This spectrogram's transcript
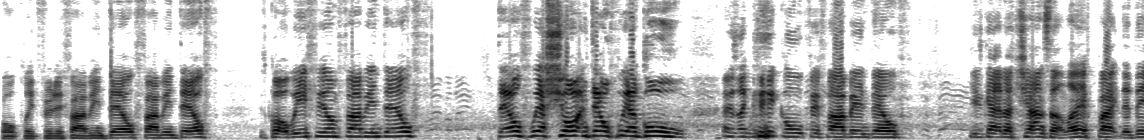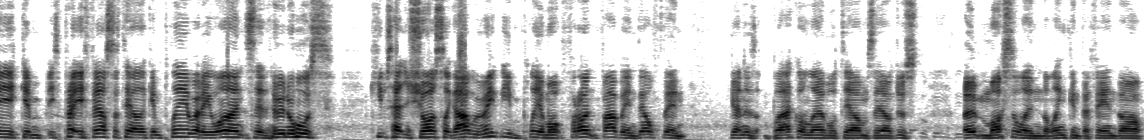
Ball played through to Fabian Delph. Fabian Delph has got away from him. Fabian Delph. Delph with a shot and Delph with a goal. It's a great goal for Fabian Delph. He's getting a chance at left back today. He can, he's pretty versatile. He can play where he wants, and who knows? Keeps hitting shots like that. We might even play him up front. Fabian Delph then getting his back on level terms there, just out muscling the Lincoln defender.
